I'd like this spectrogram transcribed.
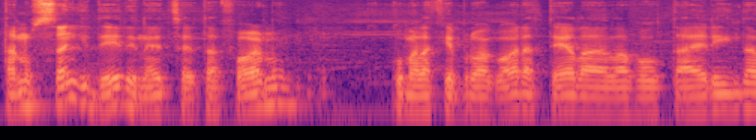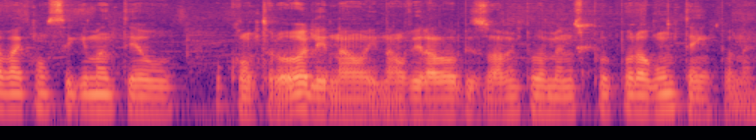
tá no sangue dele, né, de certa forma. Como ela quebrou agora, até ela, ela voltar, ele ainda vai conseguir manter o, o controle não, e não virar lobisomem, pelo menos por, por algum tempo, né?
